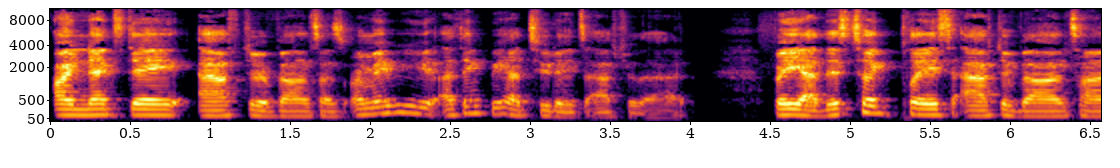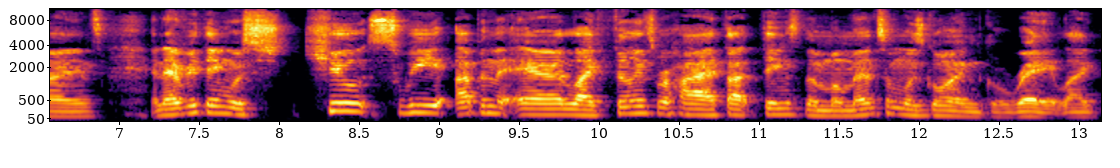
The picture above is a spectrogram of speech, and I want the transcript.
our next day after Valentine's, or maybe I think we had two dates after that. But yeah, this took place after Valentine's, and everything was cute, sweet, up in the air. Like feelings were high. I thought things, the momentum was going great. Like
